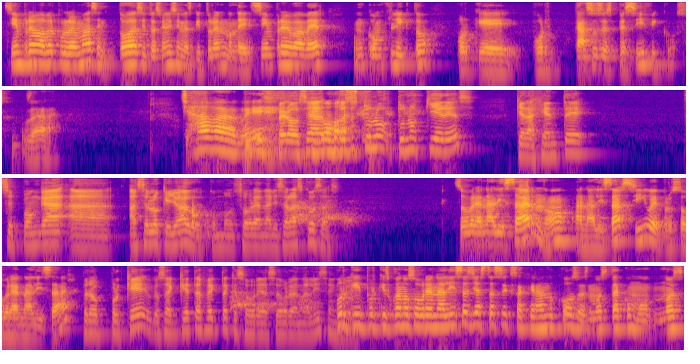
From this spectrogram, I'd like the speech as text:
siempre va a haber problemas en todas situaciones y en la escritura en donde siempre va a haber un conflicto porque, por casos específicos. O sea, ya va, güey. Pero, o sea, No. entonces tú no, tú no quieres que la gente se ponga a hacer lo que yo hago, como sobreanalizar las cosas. Sobreanalizar, no. Analizar sí, güey, pero sobreanalizar. Pero, ¿por qué? O sea, ¿qué te afecta que sobre, sobreanalicen? Porque, porque cuando sobreanalizas ya estás exagerando cosas, no está como, no es,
